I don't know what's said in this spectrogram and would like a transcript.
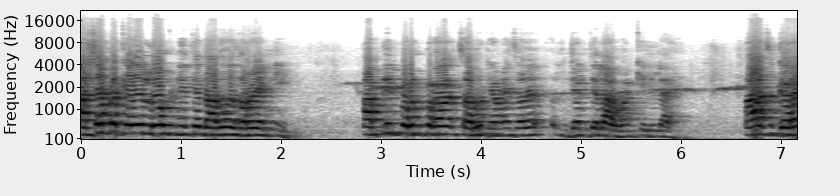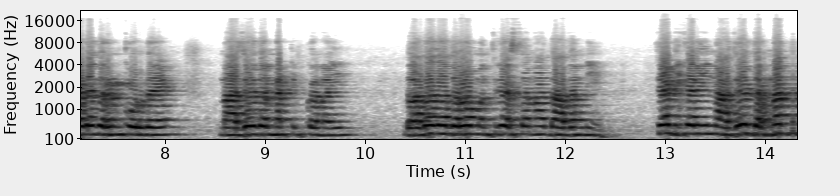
अशा प्रकारे लोकनेते दादा जाधव यांनी आपली परंपरा चालू ठेवण्याचं जनतेला आवाहन केलेलं आहे. आज गराडे धरण कोरडे आहे नाझरे धरणात टिपका नाही. दादा जाधवराव मंत्री असताना दादांनी त्या ठिकाणी नाझरे धरणात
